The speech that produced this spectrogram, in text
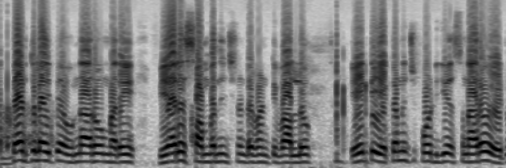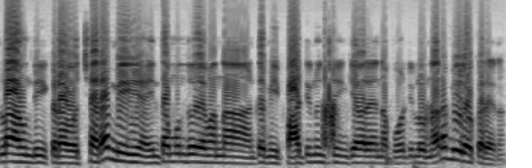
అభ్యర్థులు అయితే ఉన్నారు. మరి బీఆర్ఎస్ సంబంధించినటువంటి వాళ్ళు ఏంటి ఎక్కడి నుంచి పోటీ చేస్తున్నారు ఎట్లా ఉంది ఇక్కడ వచ్చారా? మీ ఇంతకుముందు ఏమన్నా అంటే మీ పార్టీ నుంచి ఇంకెవరైనా పోటీలు ఉన్నారా? మీరు ఒకరేనా?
